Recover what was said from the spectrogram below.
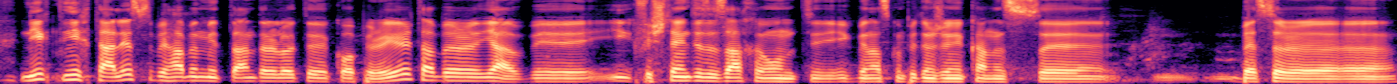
nicht, nicht alles. Wir haben mit anderen Leuten kooperiert, aber ja, wir, ich verstehe diese Sache und ich bin als Computeringenieur kann es äh, besser, äh,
